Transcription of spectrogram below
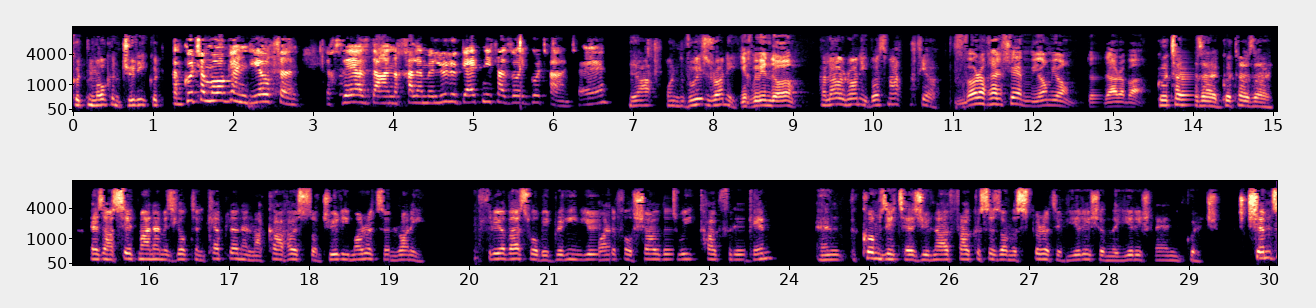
Guten Morgen, Judy. Good. Guten Morgen, Hilton. Ich sehe, dass dein Chalamelulu geht nicht so gut hand, eh? Ja, und wo ist Ronnie? Ich bin da. Hallo, Ronnie, was macht ihr? Baruch Hashem, Yom Yom. Toda Rabba. Good as good as As I said, my name is Hilton Kaplan and my co-hosts are Judy Moritz and Ronnie. The three of us will be bringing you a wonderful show this week, hopefully again. And the Kumzit, as you know, focuses on the spirit of Yiddish and the Yiddish language. Shem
